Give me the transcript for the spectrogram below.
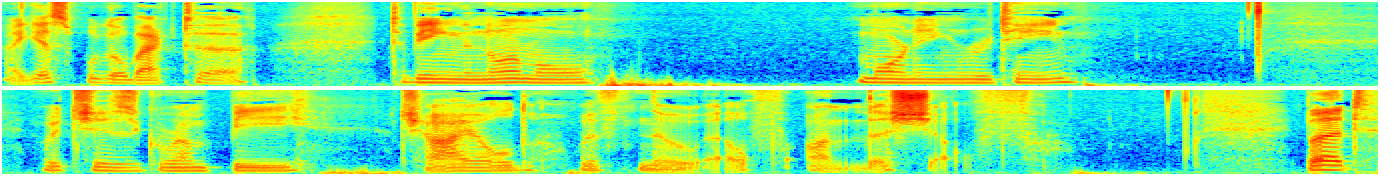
I guess we'll go back to to being the normal morning routine, which is grumpy child with no elf on the shelf. But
